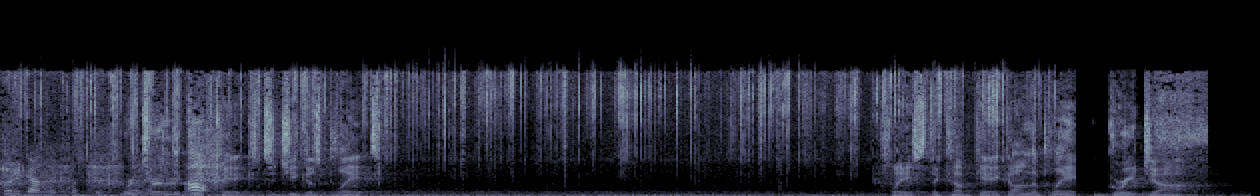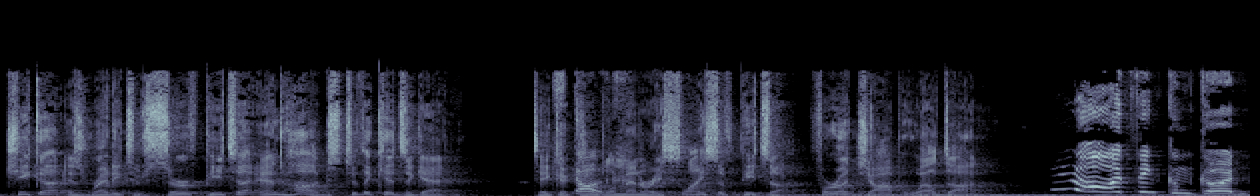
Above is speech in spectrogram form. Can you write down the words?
could have got the cupcakes. later. Return the Oh, cupcake to Chica's plate. Place the cupcake on the plate. Great job. Chica is ready to serve pizza and hugs to the kids again. Take a complimentary slice of pizza for a job well done. no, I think I'm good.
